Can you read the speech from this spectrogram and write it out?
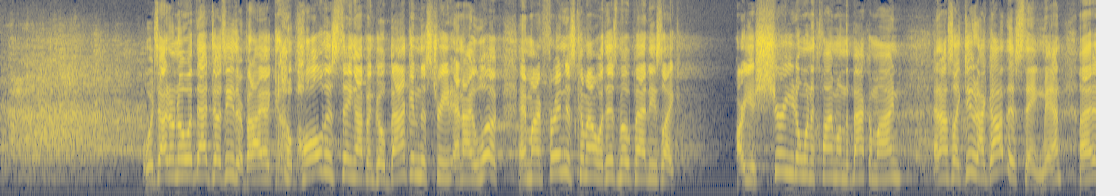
which I don't know what that does either. But I haul this thing up and go back in the street, and I look, and my friend has come out with his moped, and he's like, are you sure you don't want to climb on the back of mine? And I was like, dude, I got this thing, man. I,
